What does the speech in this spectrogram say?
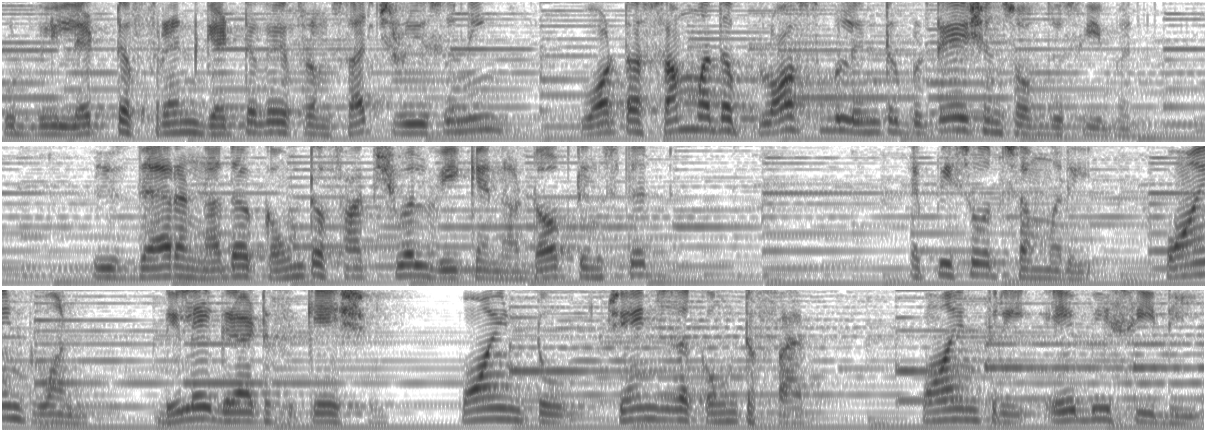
Would we let a friend get away from such reasoning? What are some other plausible interpretations of this event? Is there another counterfactual we can adopt instead? Episode summary Point 1 Delay gratification. Point 2 Change the counterfact. Point 3 ABCD.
